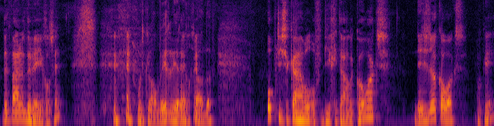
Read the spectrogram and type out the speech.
Dat waren de regels, hè? moet ik er alweer in die regels houden. Optische kabel of digitale coax? Dit is de coax. Oké.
